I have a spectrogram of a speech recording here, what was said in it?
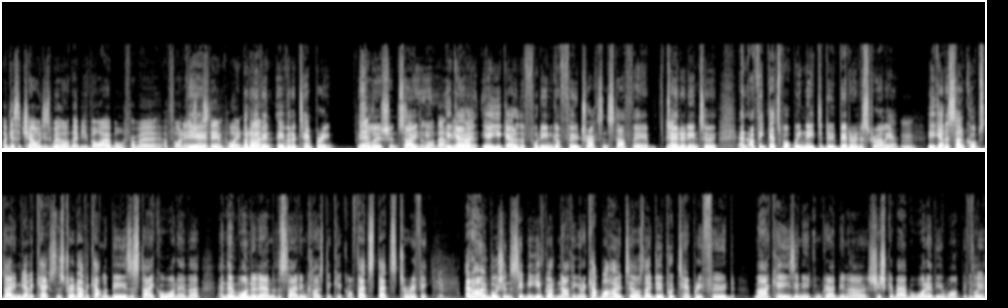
I guess the challenge is whether or not they'd be viable from a, a financial Yeah. standpoint. But, even even a temporary Yeah, solution. So something you, like that you go to great. the, yeah, you go to the footy and you got food trucks and stuff there. Yeah. Turn it into, and I think that's what we need to do better in Australia. Mm. You go to Suncorp Stadium, go to Caxton Street, have a couple of beers, a steak or whatever, and then wander down to the stadium close to kickoff. That's that's terrific. Yep. At Homebush in Sydney, you've got nothing. You've got a couple of hotels. They do put temporary food marquees in. You can grab, you know, a shish kebab or whatever you want before you.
